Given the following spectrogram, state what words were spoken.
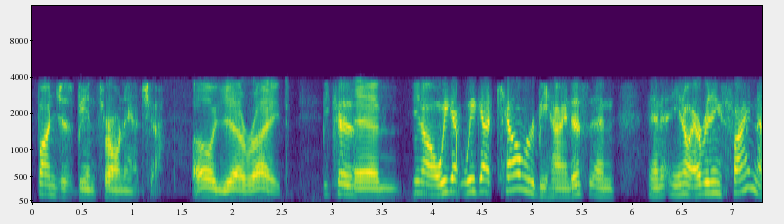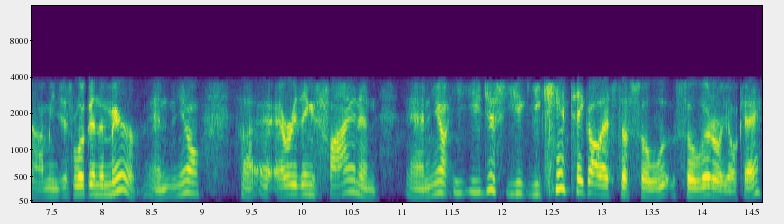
sponges being thrown at you. Oh yeah, right. Because and you know we got we got Calvary behind us, and and you know everything's fine now. I mean, just look in the mirror, and you know uh, everything's fine, and and you know you, you just you you can't take all that stuff so so literally. Okay,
